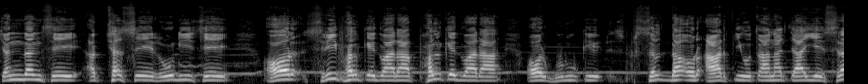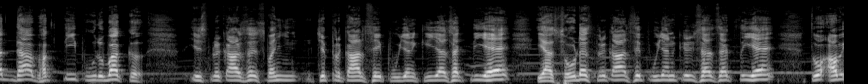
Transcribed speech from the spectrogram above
चंदन से, अक्षत से रोड़ी से और श्रीफल के द्वारा, फल के द्वारा और गुरु की श्रद्धा और आरती उतारना चाहिए। श्रद्धा भक्ति पूर्वक इस प्रकार से पंच प्रकार से पूजन की जा सकती है या षोडश प्रकार से पूजन की जा सकती है तो अब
